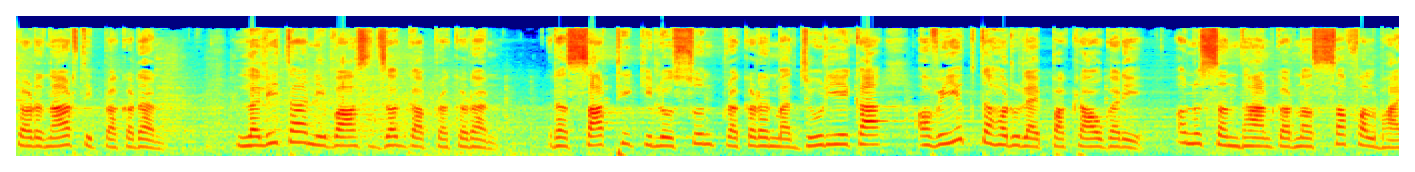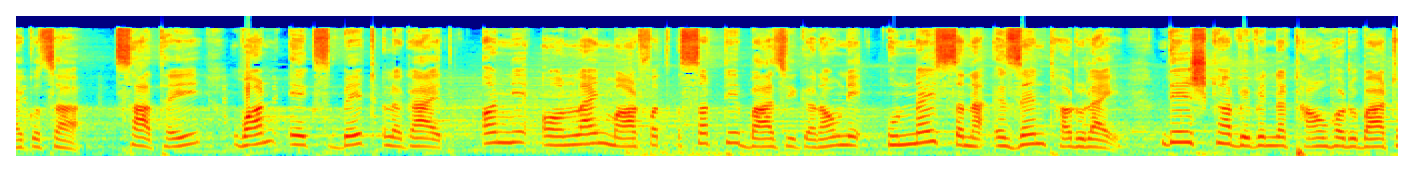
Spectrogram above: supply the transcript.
शरणार्थी प्रकरण ललिता निवास जग्गा प्रकरण र साठी किलो सुन प्रकरणमा जोडिएका अभियुक्तहरूलाई पक्राउ गरी अनुसन्धान गर्न सफल भएको छ। साथै वान एक्स बेट लगायत अन्य अनलाइन मार्फत सट्टेबाजी गराउने उन्नाइसजना एजेन्टहरूलाई देशका विभिन्न ठाउँहरूबाट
